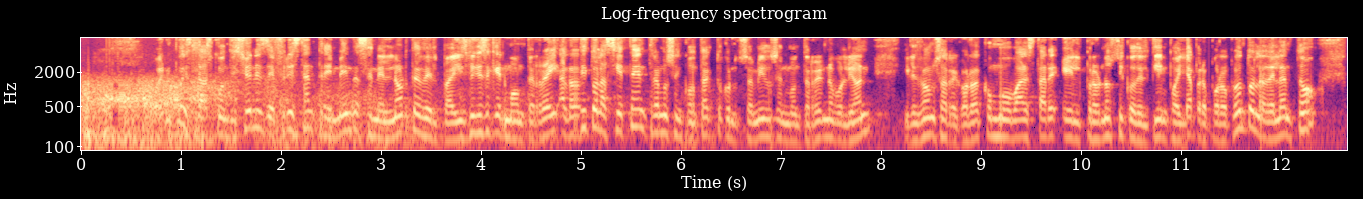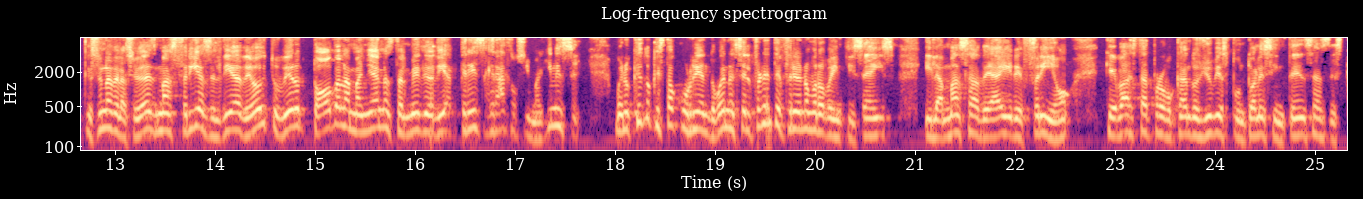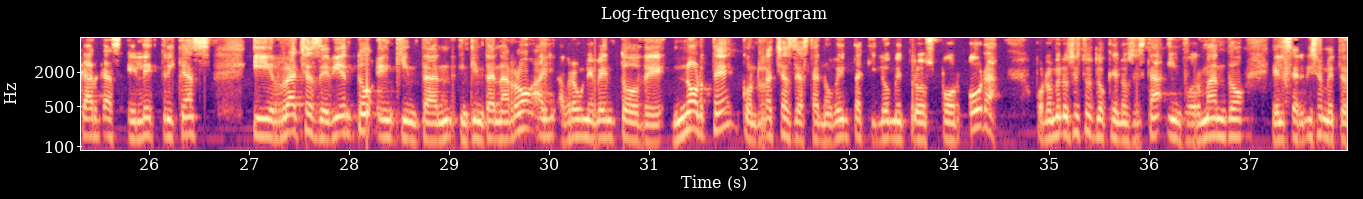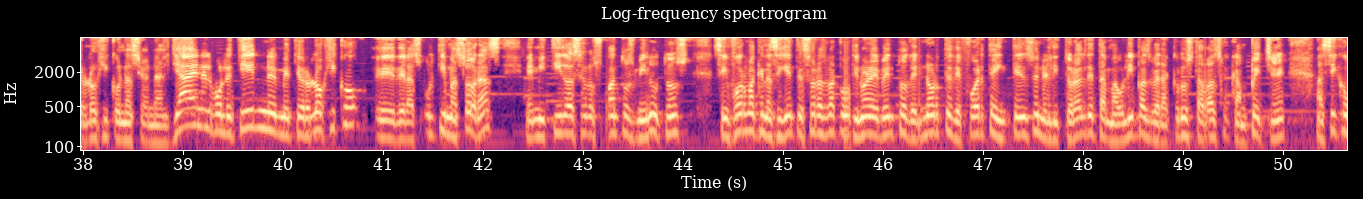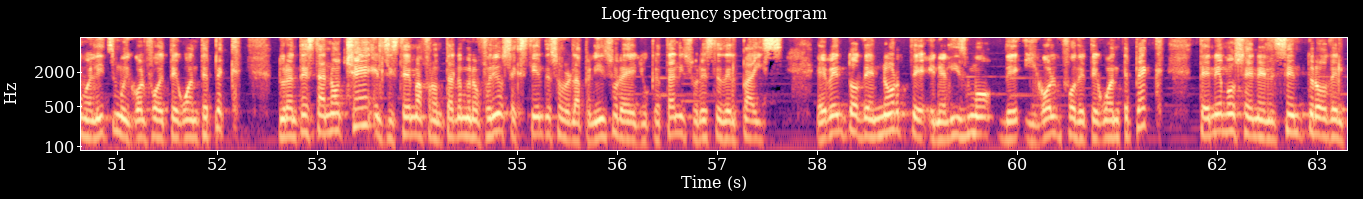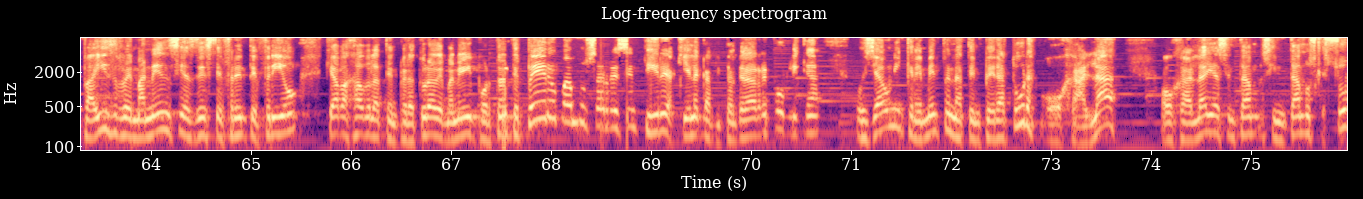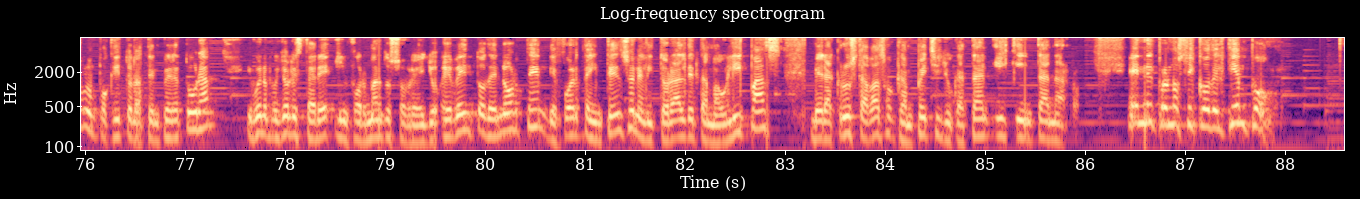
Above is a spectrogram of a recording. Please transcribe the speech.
Bueno, pues las condiciones de frío están tremendas en el norte del país. Fíjese que en Monterrey, al ratito a las 7 entramos en contacto con nuestros amigos en Monterrey, Nuevo León, y les vamos a recordar cómo va a estar el pronóstico del tiempo allá. Pero por lo pronto le adelanto que es una de las ciudades más frías del día de hoy. Tuvieron toda la mañana hasta el mediodía 3 grados, imagínense. Bueno, ¿qué es lo que está ocurriendo? Bueno, es el Frente Frío número 26 y la masa de aire frío que va a estar provocando lluvias puntuales intensas, descargas eléctricas y rachas de viento en, Quintan, en Quintana Roo. Hay, habrá un evento de norte con rachas de hasta 90 kilómetros por hora. Por lo menos esto es lo que nos está informando el Servicio Meteorológico Nacional. Ya en el boletín meteorológico eh, de las últimas horas, emitido hace unos cuantos minutos, se informa que en las siguientes horas va a continuar el evento de norte de fuerte e intenso en el litoral de Tamaulipas, Veracruz, Tabasco y Campeche, así como el Istmo y Golfo de Tehuantepec. Durante esta noche, el sistema frontal número frío se extiende sobre la península de Yucatán y sureste del país. Evento de norte en el Istmo de y Golfo de Tehuantepec. Tenemos en el centro del país remanencias de este frente frío que ha bajado la temperatura de manera importante, pero vamos a resentir aquí en la capital de la República, pues ya un incremento en la temperatura. Ojalá Ojalá ya sintamos, que sube un poquito la temperatura y bueno, pues yo le estaré informando sobre ello. Evento de norte de fuerte intenso en el litoral de Tamaulipas, Veracruz, Tabasco, Campeche, Yucatán y Quintana Roo. En el pronóstico del tiempo,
